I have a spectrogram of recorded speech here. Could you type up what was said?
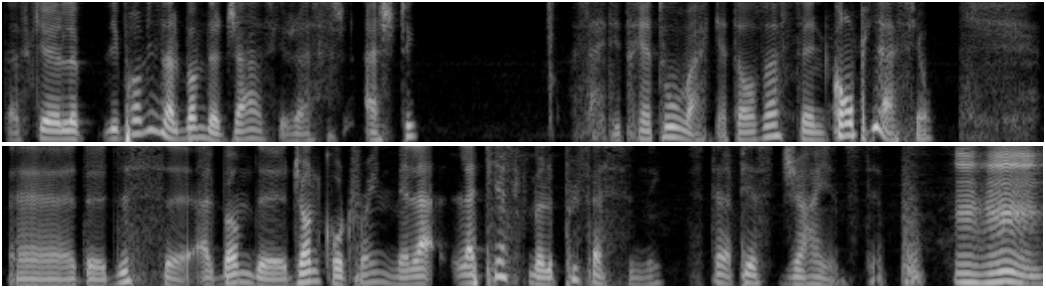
Parce que le- les premiers albums de jazz que j'ai ach- achetés, ça a été très tôt, vers 14 ans. C'était une compilation euh, de 10 euh, albums de John Coltrane. Mais la, la pièce qui m'a le plus fasciné, c'était la pièce Giant Step. Mhm.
